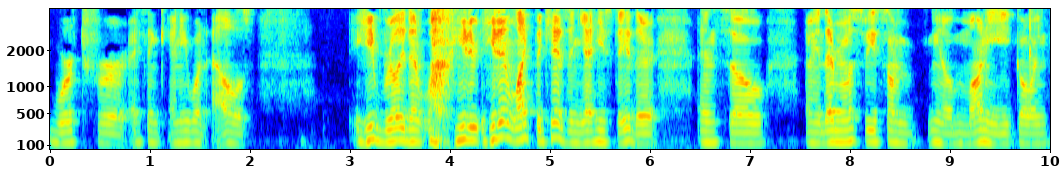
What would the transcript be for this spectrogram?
worked for I think anyone else. He really didn't he he didn't like the kids and yet he stayed there. And so I mean there must be some, you know, money going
